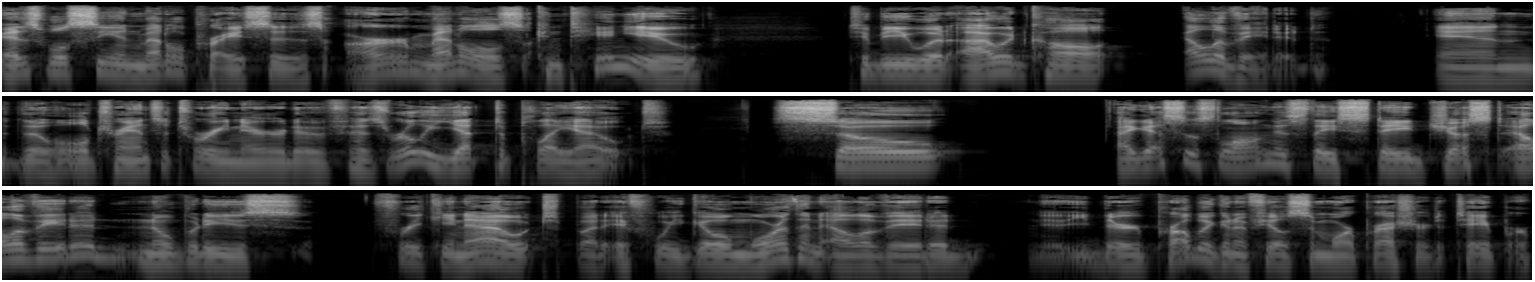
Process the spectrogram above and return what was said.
as we'll see in metal prices, our metals continue to be what I would call elevated and the whole transitory narrative has really yet to play out. So I guess as long as they stay just elevated, nobody's freaking out. But if we go more than elevated, they're probably going to feel some more pressure to taper.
